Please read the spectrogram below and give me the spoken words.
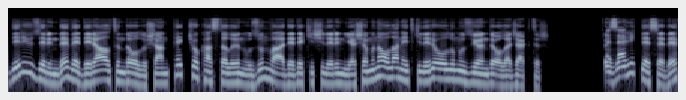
Deri üzerinde ve deri altında oluşan pek çok hastalığın uzun vadede kişilerin yaşamına olan etkileri olumsuz yönde olacaktır. Özellikle sedef,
